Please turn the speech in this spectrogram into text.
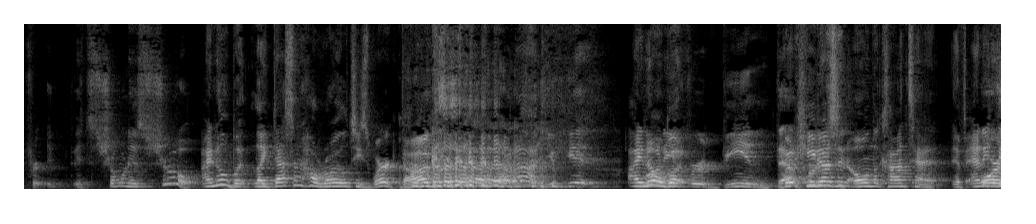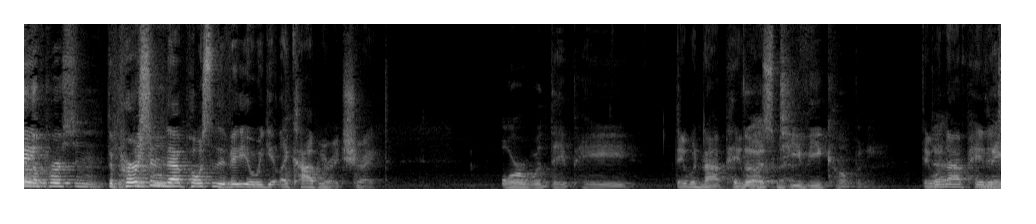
For it, it's showing his show. I know, but like that's not how royalties work, dog. Why not? You get I know, money but- for being that. but he person. doesn't own the content. If anything, Or the person. the person people- that posted the video would get like copyright striked. Or would they pay They would not pay the Will Smith. TV company? they would not pay the made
